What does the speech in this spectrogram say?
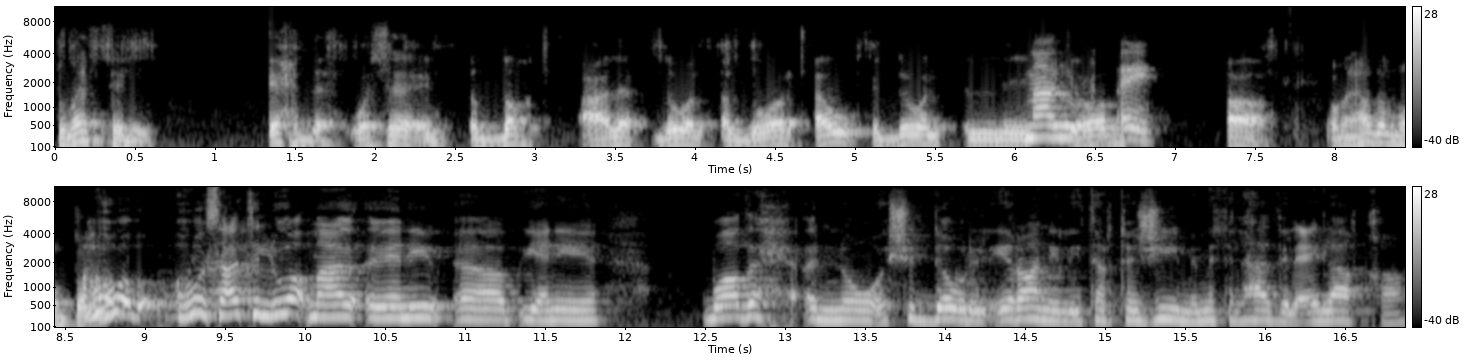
تمثل إحدى وسائل الضغط على دول الجوار أو الدول اللي معروف أي. آه. ومن هذا المنطلق هو هو ساعه اللواء مع يعني آه يعني واضح إنه شو الدور الإيراني اللي ترتجيه من مثل هذه العلاقة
